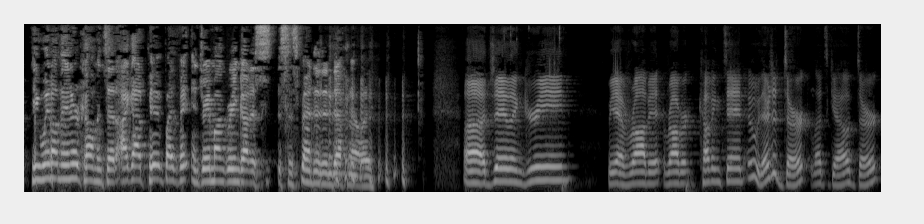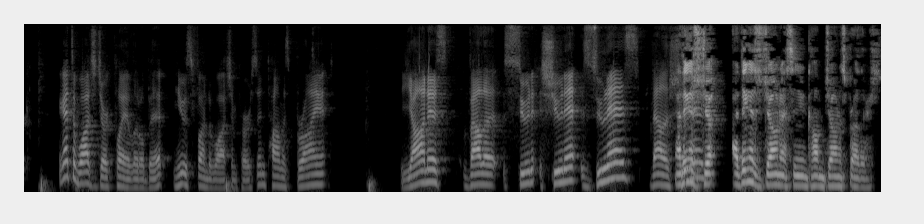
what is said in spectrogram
he went on the intercom and said, "I got picked by the and Draymond Green got his, suspended indefinitely." uh, Jalen Green. We have Robert Robert Covington. Ooh, there's a Dirk. Let's go, Dirk. I got to watch Dirk play a little bit. He was fun to watch in person. Thomas Bryant, Giannis Valanciunas, Zunez, Valanciunas. I think it's jo- I think it's Jonas, and you can call him Jonas Brothers.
